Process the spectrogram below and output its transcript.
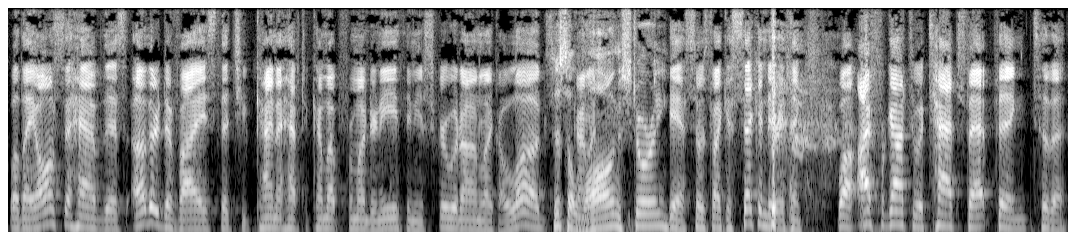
Well, they also have this other device that you kind of have to come up from underneath and you screw it on like a lug. So Is this a long story? Yeah, so it's like a secondary thing. Well, I forgot to attach that thing to the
